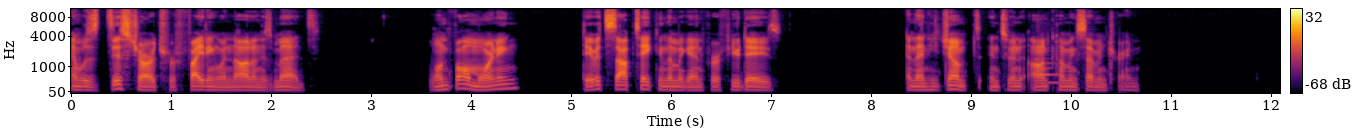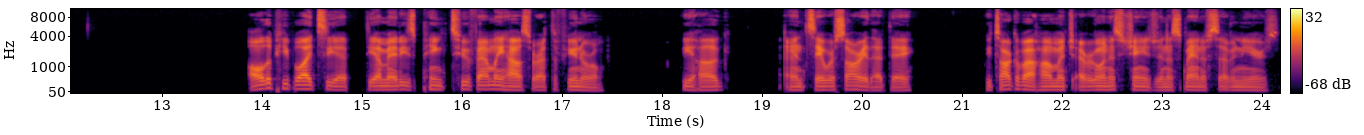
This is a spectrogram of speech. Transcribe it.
and was discharged for fighting when not on his meds. One fall morning, David stopped taking them again for a few days, and then he jumped into an oncoming 7 train. All the people I'd see at Tia Medi's pink two family house are at the funeral. We hug and say we're sorry that day. We talk about how much everyone has changed in a span of seven years.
